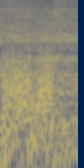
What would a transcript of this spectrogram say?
Woo!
